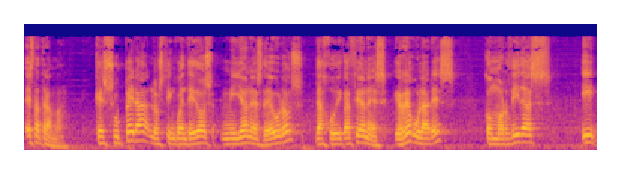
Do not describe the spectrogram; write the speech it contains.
esta trama que supera los 52 millones de euros de adjudicaciones irregulares con mordidas y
